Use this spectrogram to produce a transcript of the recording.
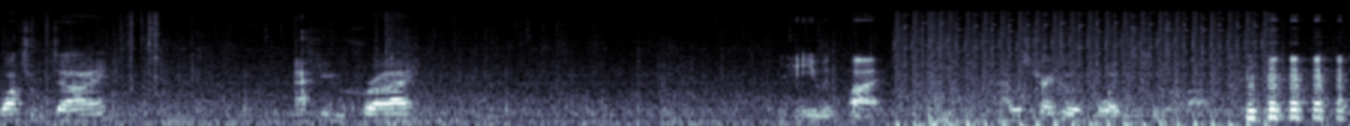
watch you die. After you cry, Hit you with pie. I was trying to avoid using the pop.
